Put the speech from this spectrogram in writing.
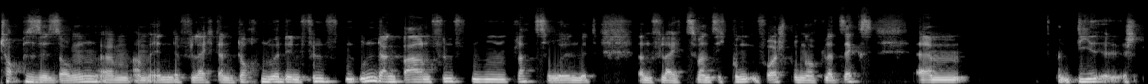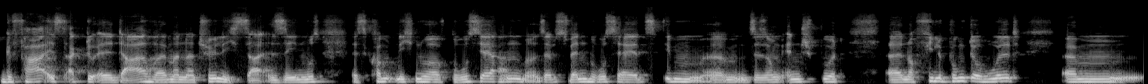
Top-Saison ähm, am Ende vielleicht dann doch nur den fünften, undankbaren fünften Platz holen mit dann vielleicht 20 Punkten Vorsprung auf Platz sechs. Ähm, die Gefahr ist aktuell da, weil man natürlich sehen muss, es kommt nicht nur auf Borussia an, selbst wenn Borussia jetzt im ähm, Saisonendspurt äh, noch viele Punkte holt, ähm,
